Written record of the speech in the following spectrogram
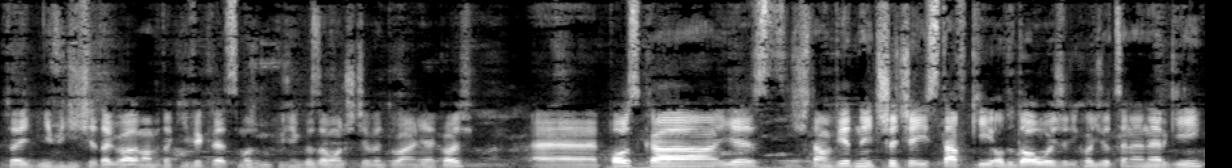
tutaj nie widzicie tego, ale mamy taki wykres, możemy później go załączyć ewentualnie jakoś, Polska jest gdzieś tam w jednej trzeciej stawki od dołu, jeżeli chodzi o cenę energii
